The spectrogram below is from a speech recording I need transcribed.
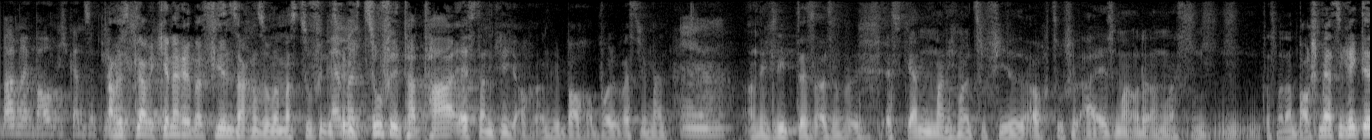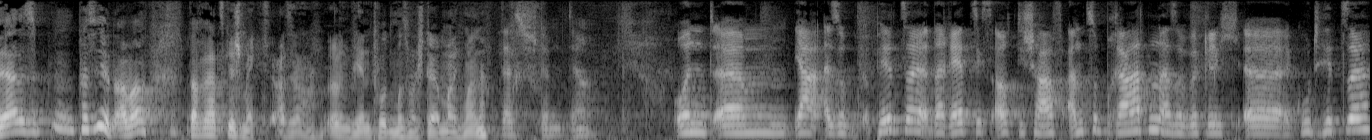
war mein Bauch nicht ganz so glücklich. Aber es ist, glaube ich, generell bei vielen Sachen so, wenn man es zu viel isst. Wenn Wenn, man ich zu viel Tatar esse, dann kriege ich auch irgendwie Bauch, obwohl, weißt du, wie ich meine? Und ich liebe das. Also ich esse gern manchmal zu viel, auch zu viel Eis mal oder irgendwas, und, dass man dann Bauchschmerzen kriegt. Ja, das ist mm, passiert, aber dafür hat's geschmeckt. Also irgendwie einen Tod muss man sterben manchmal, ne? Das stimmt, ja. Und ähm, ja, also Pilze, da rät sich's auch, die scharf anzubraten, also wirklich äh, gut Hitze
